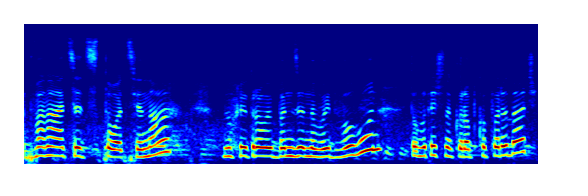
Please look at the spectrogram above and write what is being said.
12100 ціна, двохлітровий бензиновий двигун, автоматична коробка передач,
